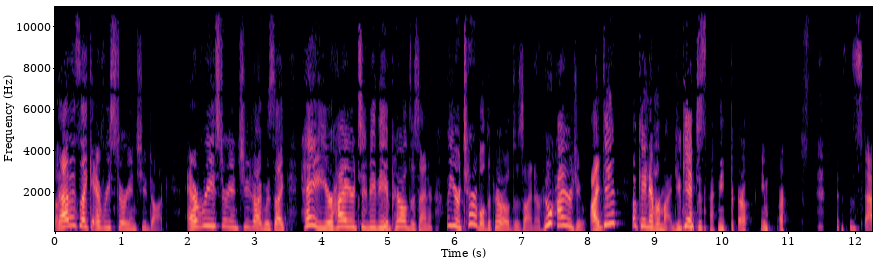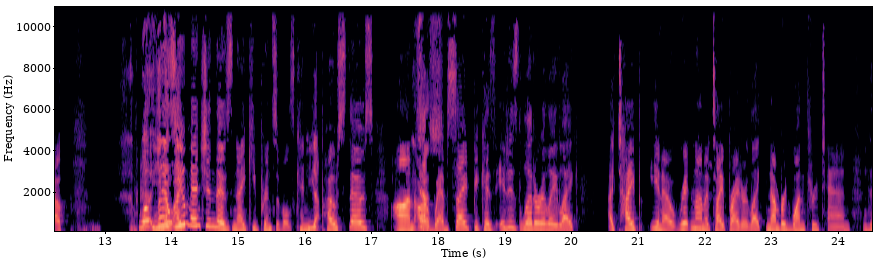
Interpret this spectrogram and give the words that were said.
That is like every story in Shoe Dog. Every story in Shoe Dog was like, "Hey, you're hired to be the apparel designer. Oh, you're a terrible apparel designer. Who hired you? I did. Okay, never mind. You can't design the apparel anymore." so, Well, you Liz, know, I- you mentioned those Nike principles. Can you Yeah. post those on our website? Because it is literally like a type, you know, written on a typewriter, like numbered one through 10. The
